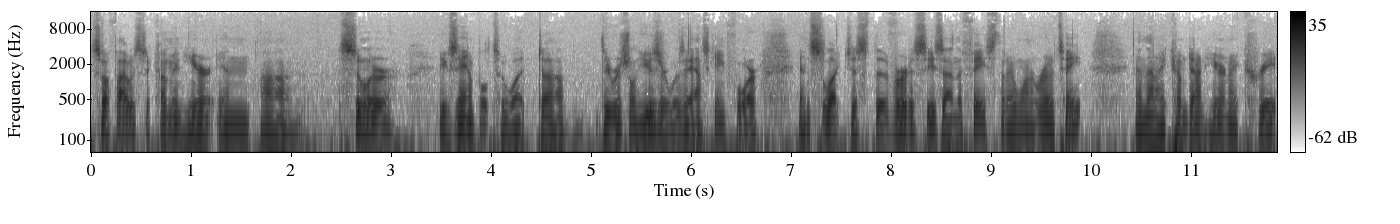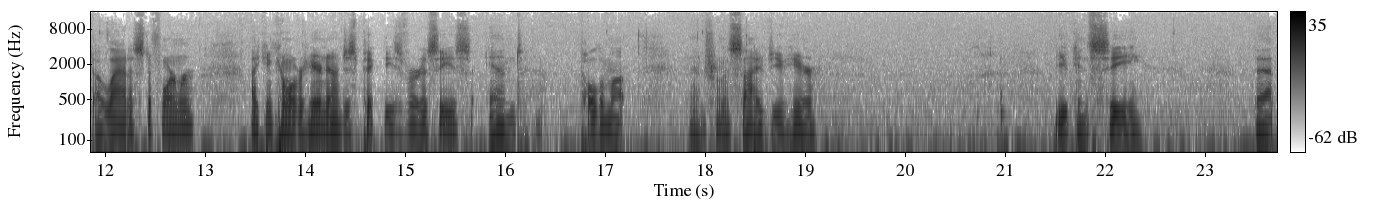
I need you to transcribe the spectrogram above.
So if I was to come in here in uh, similar example to what uh, the original user was asking for and select just the vertices on the face that I want to rotate, and then I come down here and I create a lattice deformer, I can come over here now and just pick these vertices and pull them up. And from a side view here, you can see that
